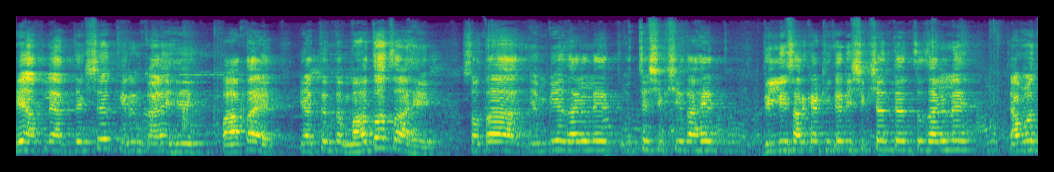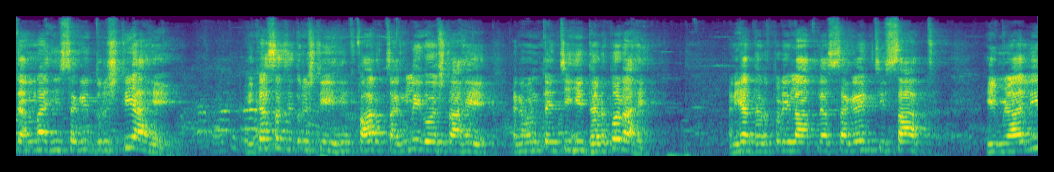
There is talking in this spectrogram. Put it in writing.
हे आपले अध्यक्ष किरण काळे हे पाहतायत. हे अत्यंत महत्वाचं आहे. स्वतः एम बी ए झालेले आहेत उच्च शिक्षित आहेत. दिल्ली सारख्या ठिकाणी शिक्षण त्यांचं झालेलं आहे. त्यामुळे त्यांना ही सगळी दृष्टी आहे. विकासाची दृष्टी ही फार चांगली गोष्ट आहे आणि म्हणून त्यांची ही धडपड आहे. आणि या धडपडीला आपल्या सगळ्यांची साथ ही मिळाली.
